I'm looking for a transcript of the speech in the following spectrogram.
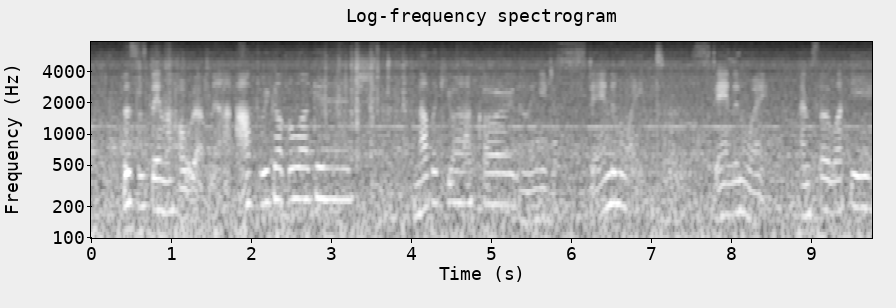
This has been the hold up now. After we got the luggage, another QR code, and then you just stand and wait. Stand and wait. I'm so lucky.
